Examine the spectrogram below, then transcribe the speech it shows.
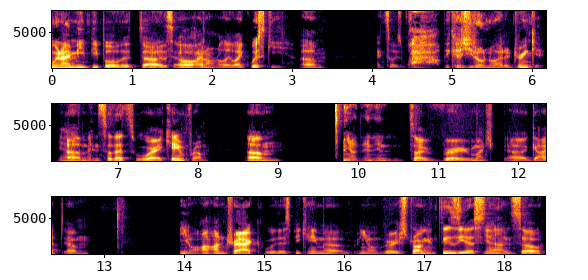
when i meet people that uh say oh i don't really like whiskey um it's always wow because you don't know how to drink it Yeah. um and so that's where i came from um you know and, and so i very much uh got um you know on, on track with this became a you know very strong enthusiast Yeah. and so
